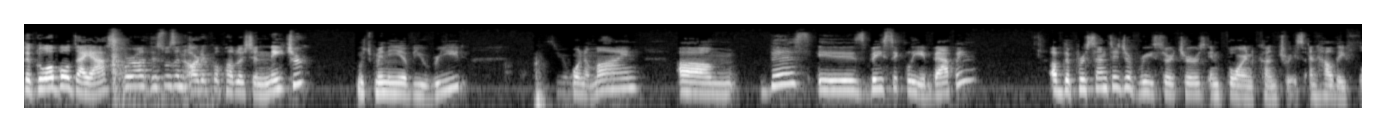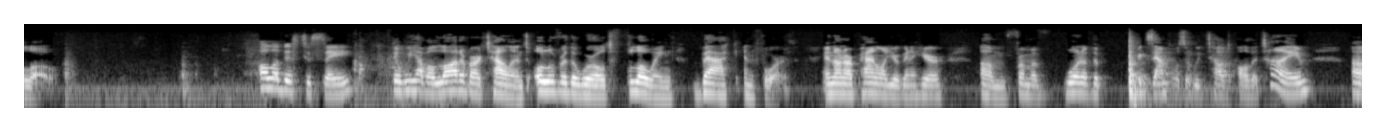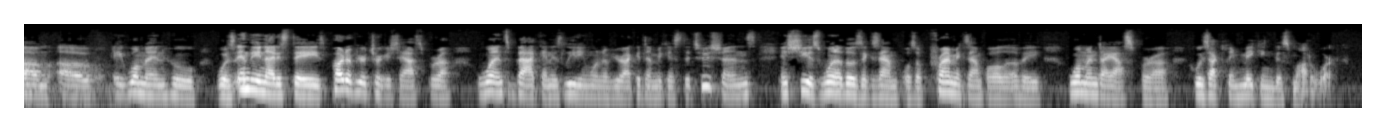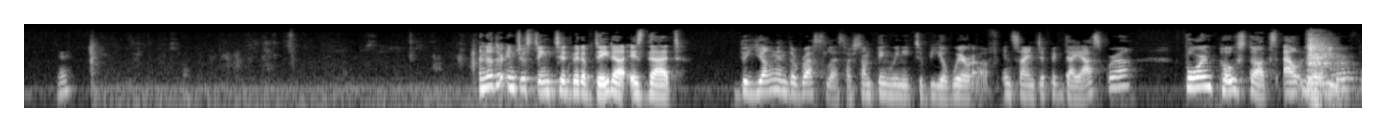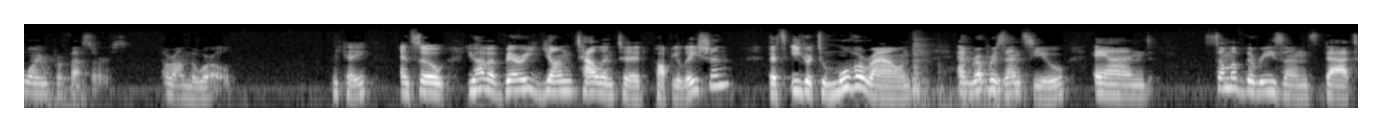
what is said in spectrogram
The Global Diaspora, this was an article published in Nature, which many of you read. So you're one of mine. Um, this is basically a mapping of the percentage of researchers in foreign countries and how they flow. All of this to say that we have a lot of our talent all over the world flowing back and forth. And on our panel, you're going to hear um, from a, one of the examples that we tout all the time um, of a woman who was in the United States, part of your Turkish diaspora, went back and is leading one of your academic institutions. And she is one of those examples, a prime example of a woman diaspora who is actually making this model work. Okay? Another interesting tidbit of data is that the young and the restless are something we need to be aware of. In scientific diaspora, foreign postdocs outnumber foreign professors around the world. Okay? And so you have a very young, talented population that's eager to move around and represents you. And some of the reasons that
